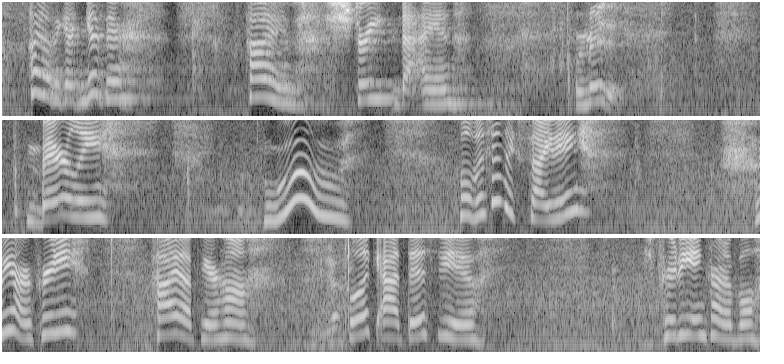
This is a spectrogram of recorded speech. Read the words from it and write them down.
I don't think I can get there. I am straight dying. We made it. Barely. Woo! Well, this is exciting. We are pretty high up here, huh? Yeah. Look at this view. It's pretty incredible.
